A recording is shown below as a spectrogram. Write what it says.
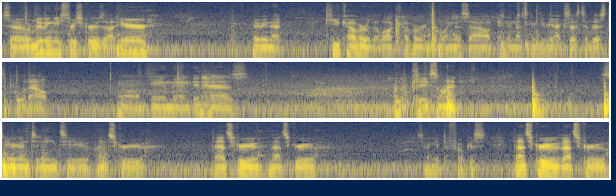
So removing these three screws out here, moving that key cover, the lock cover, and pulling this out, and then that's going to give you access to this to pull it out. Um, and then it has a little case on it. So you're going to need to unscrew that screw, that screw, so I get to focus. That screw, that screw,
